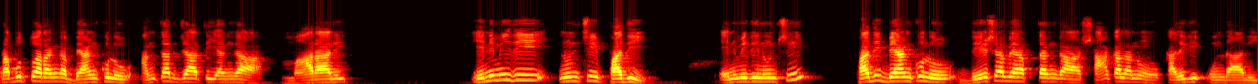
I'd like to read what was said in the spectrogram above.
ప్రభుత్వ రంగ బ్యాంకులు అంతర్జాతీయంగా మారాలి. ఎనిమిది నుంచి పది ఎనిమిది నుంచి పది బ్యాంకులు దేశవ్యాప్తంగా శాఖలను కలిగి ఉండాలి.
